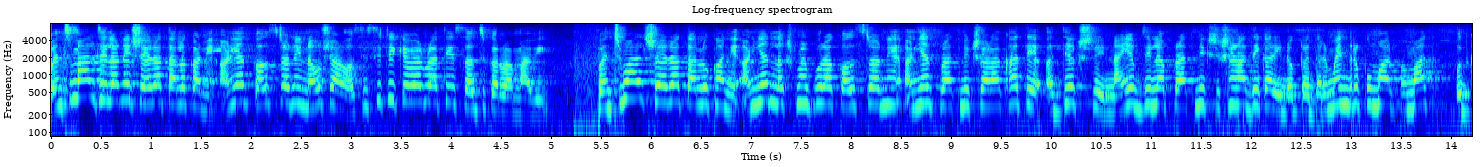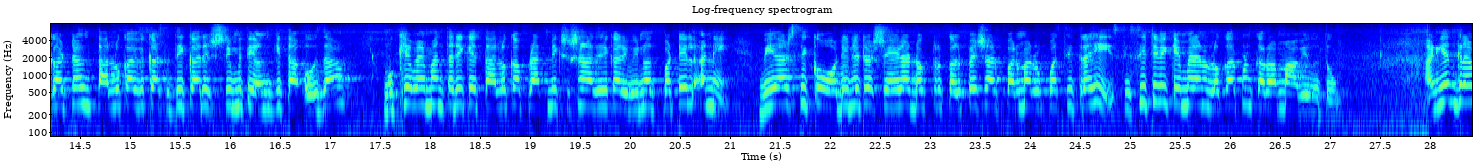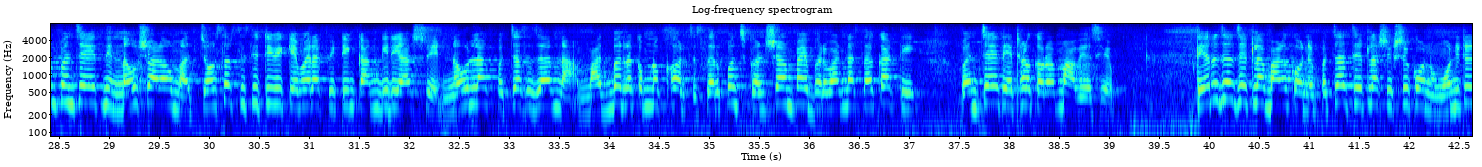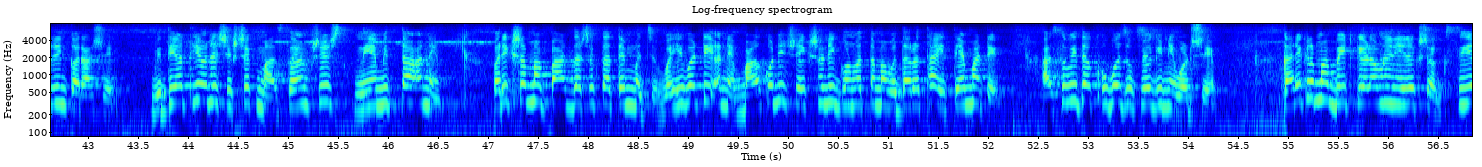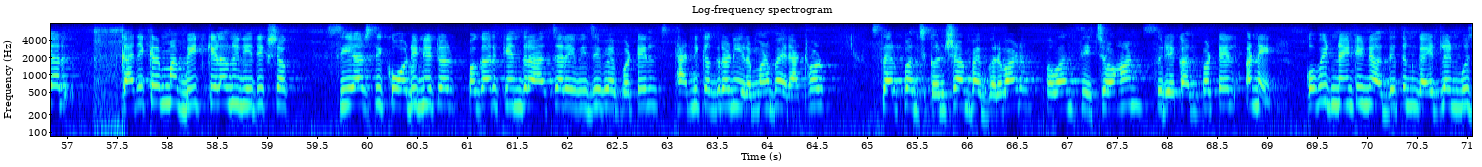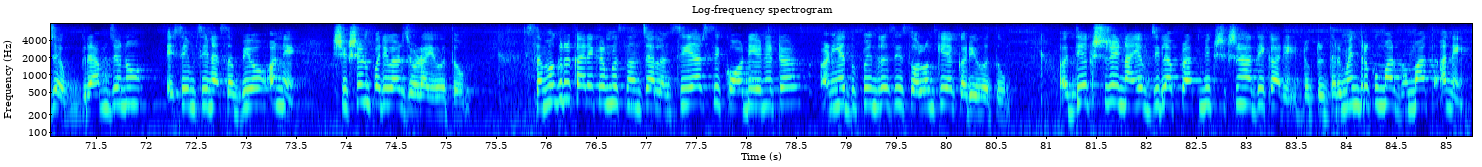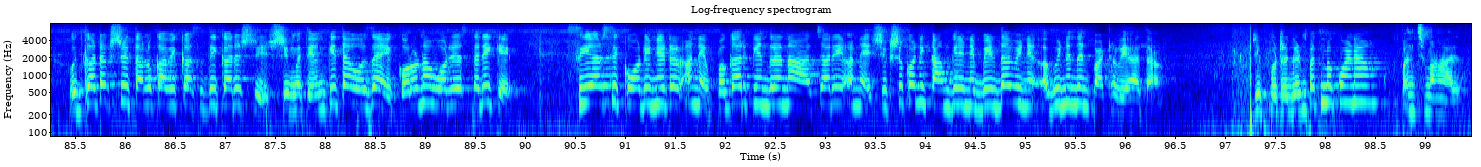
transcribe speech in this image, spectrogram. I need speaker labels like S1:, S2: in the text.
S1: પંચમહાલ જિલ્લાની શહેરા તાલુકાની અણિયાદ કલસ્ટરની નવ શાળાઓ સીસીટીવી કેમેરાથી સજ્જ કરવામાં આવી. પંચમહાલ શહેરા તાલુકાની અણિયાદ લક્ષ્મણપુરા કલસ્ટરની અણિયાદ પ્રાથમિક શાળા ખાતે અધ્યક્ષ શ્રી નાયબ જિલ્લા પ્રાથમિક શિક્ષણાધિકારી ડોક્ટર ધર્મેન્દ્ર કુમાર ભમાત, ઉદ્ઘાટન તાલુકા વિકાસ અધિકારી શ્રીમતી અંકિતા ઓઝા, મુખ્ય મહેમાન તરીકે તાલુકા પ્રાથમિક શિક્ષણાધિકારી વિનોદ પટેલ અને BRC coordinator Shahera doctor Kalpesh R Parmar ઉપસ્થિત રહી સીસીટીવી કેમેરાનું લોકાર્પણ કરવામાં આવ્યું હતું. અણિયાદ ગ્રામ પંચાયતની નવ શાળાઓમાં ચોસઠ સીસીટીવી કેમેરા ફિટિંગ કામગીરી આશરે નવ લાખ પચાસ હજારના માતબર રકમનો ખર્ચ સરપંચ ઘનશ્યામભાઈ ભરવાડના સહકારથી પંચાયત હેઠળ કરવામાં આવ્યો છે. તેર હજાર જેટલા બાળકો અને પચાસ જેટલા શિક્ષકોનું મોનિટરિંગ કરાશે. વિદ્યાર્થીઓ અને શિક્ષકમાં સ્વયંશિસ્ત નિયમિતતા અને પરીક્ષામાં પારદર્શકતા તેમજ વહીવટી અને બાળકોની શૈક્ષણિક ગુણવત્તામાં વધારો થાય તે માટે આ સુવિધા ખૂબ જ ઉપયોગી નીવડશે. કાર્યક્રમમાં બીટ કેળવણી નિરીક્ષક સીઆર કાર્યક્રમમાં બીટ કેળવણી નિરીક્ષક સીઆરસી કોઓર્ડિનેટર, પગાર કેન્દ્ર આચાર્ય વિજયભાઈ પટેલ, સ્થાનિક અગ્રણી રમણભાઈ રાઠોડ, સરપંચ ઘનશ્યામભાઈ ભરવાડ, ભવાનસિંહ ચૌહાણ, સૂર્યકાંત પટેલ અને કોવિડ નાઇન્ટીનની અદ્યતન ગાઈડલાઇન મુજબ ગ્રામજનો, એસએમસીના સભ્યો અને શિક્ષણ પરિવાર જોડાયો હતો. સમગ્ર કાર્યક્રમનું સંચાલન સીઆરસી કોઓર્ડિનેટર અણિયા ભૂપેન્દ્રસિંહ સોલંકીએ કર્યું હતું. અધ્યક્ષ શ્રી નાયબ જિલ્લા પ્રાથમિક શિક્ષણ અધિકારી ડોક્ટર ધર્મેન્દ્ર કુમાર ભમાત અને ઉદ્ઘાટક શ્રી તાલુકા વિકાસ અધિકારી શ્રી શ્રીમતી અંકિતા ઓઝાએ કોરોના વોરિયર્સ તરીકે સીઆરસી કોઓર્ડિનેટર અને પગાર કેન્દ્રના આચાર્ય અને શિક્ષકોની કામગીરીને બિરદાવીને અભિનંદન પાઠવ્યા હતા. રિપોર્ટર ગણપત મકવાણા, પંચમહાલ.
